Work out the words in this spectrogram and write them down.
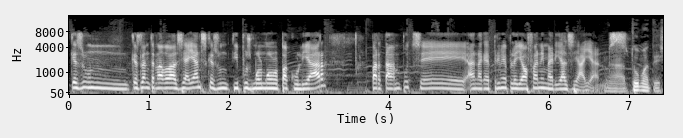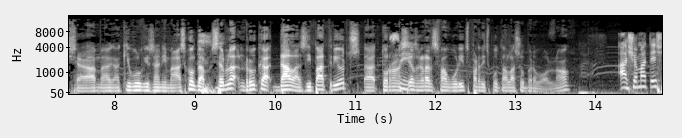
que és, un, que és l'entrenador dels Giants, que és un tipus molt, molt peculiar, per tant, potser en aquest primer playoff animaria els Giants. Ah, tu mateixa, amb- a qui vulguis animar. Escolta'm, sembla, Ruth, que Dallas i Patriots eh, tornen Sí. a ser els grans favorits per disputar la Super Bowl, no? Això mateix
